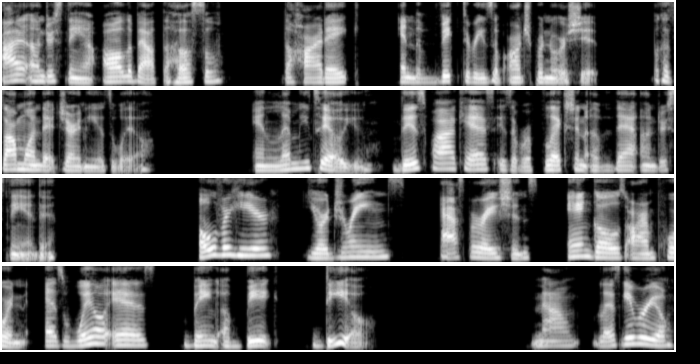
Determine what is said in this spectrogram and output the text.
I understand all about the hustle, the heartache, and the victories of entrepreneurship because I'm on that journey as well. And let me tell you, this podcast is a reflection of that understanding. Over here, your dreams, aspirations, and goals are important, as well as being a big deal. Now, let's get real.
